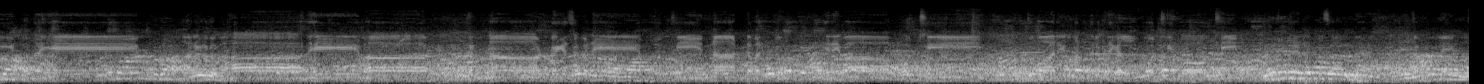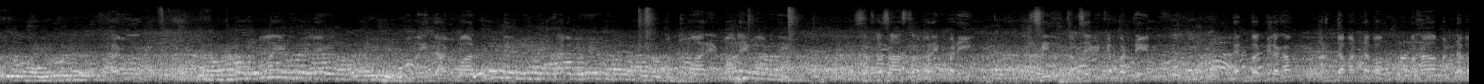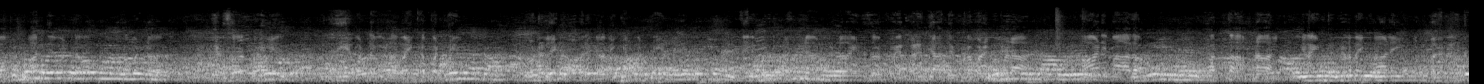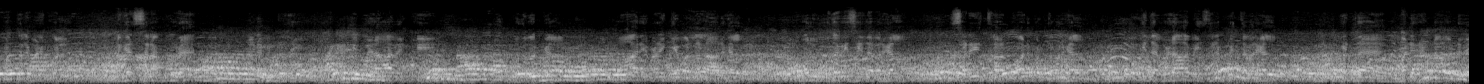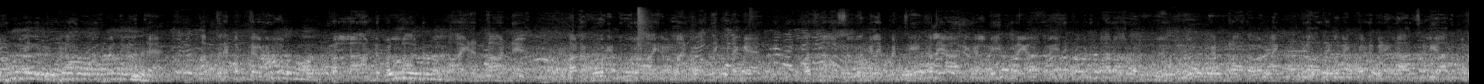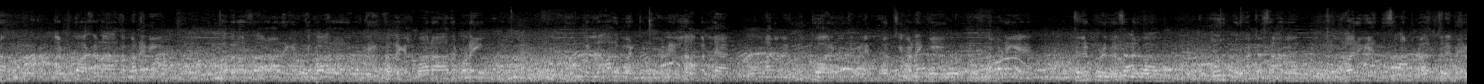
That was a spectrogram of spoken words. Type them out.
ありがとうございます。மண்டபம் வாத்திய மண்டபம் முக மண்டபம் என்று சொல்லக்கூடிய புதிய மண்டபங்கள் அமைக்கப்பட்டு உடலை கோபுரங்கள் அமைக்கப்பட்டு திருமணம் சொல்லக்கூடிய விழா ஆடி மாதம் பத்தாம் நாள் ஞாயிற்றுக்கிழமை காலை ஒன்பதிலிருந்து பத்தரை மணிக்குள் மிக சிறப்புற நடைபெற்றது விழாவிற்கு பொதுமக்கள் மாறி வழங்கிய வள்ளலார்கள் ஒரு உதவி செய்தவர்கள் கடுமையில்லா செழியாத குணம் அன்பு அகலாத மனைவி தவறாத ஆராதகத்தை மாறாத குறை தலைகள் மாறாத கொடை. இல்லாத மட்டும் இல்லாமல்ல அருமை முத்துவார்களை போற்றி வணங்கி நம்முடைய திருக்குழுவின் சார்பாகவும் ஊர் சார்பாகவும் வருகை சான்று அத்திரமே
